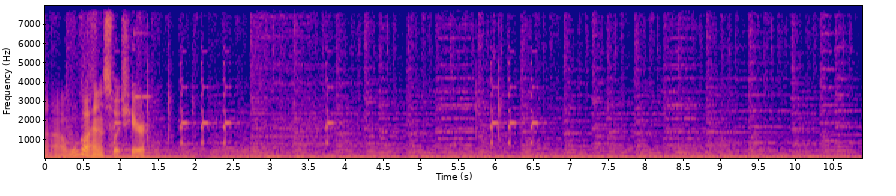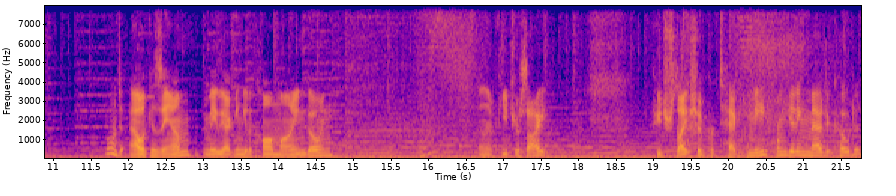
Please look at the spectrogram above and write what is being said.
Uh, we'll go ahead and switch here. Going to Alakazam. Maybe I can get a Calm Mind going. And then Future Sight. Future Sight should protect me from getting magic coated.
